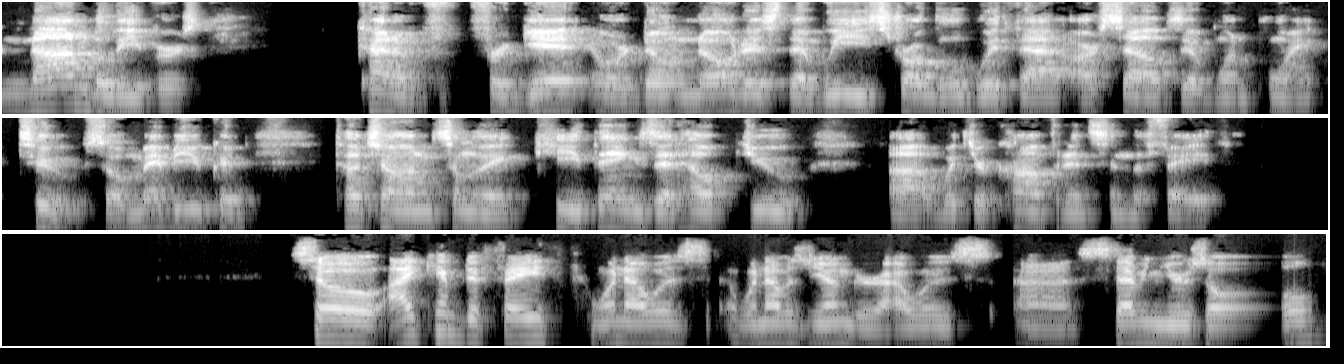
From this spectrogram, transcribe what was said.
non-believers kind of forget or don't notice that we struggle with that ourselves at one point too. So maybe you could touch on some of the key things that helped you uh, with your confidence in the faith. So I came to faith when I was when I was younger. I was uh, seven years old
